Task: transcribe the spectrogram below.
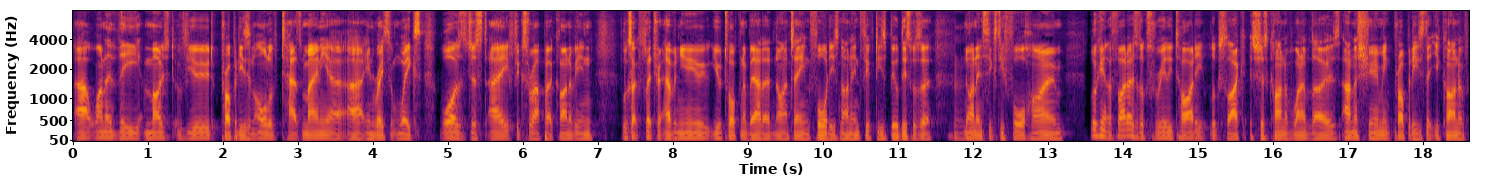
uh, one of the most viewed properties in all of Tasmania uh, in recent weeks was just a fixer-upper, kind of in looks like Fletcher Avenue. You were talking about a 1940s, 1950s build. This was a 1964 home. Looking at the photos, it looks really tidy. It looks like it's just kind of one of those unassuming properties that you kind of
